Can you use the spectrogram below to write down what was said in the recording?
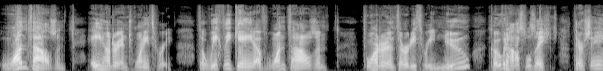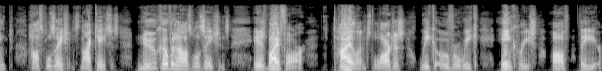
1,823. The weekly gain of 1,433 new COVID hospitalizations, they're saying hospitalizations, not cases, new COVID hospitalizations is by far Thailand's largest week over week increase of the year.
